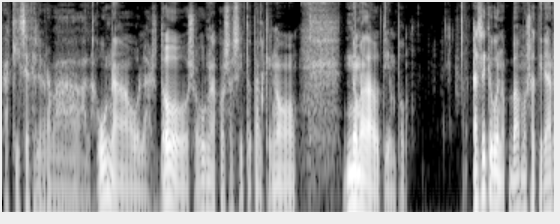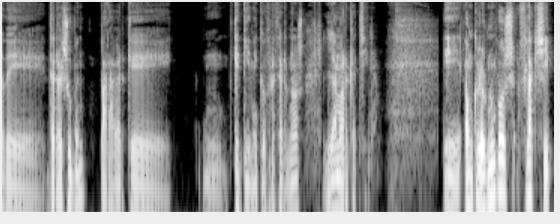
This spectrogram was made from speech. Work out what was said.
aquí se celebraba a la una o las dos o una cosa así, total, que no, no me ha dado tiempo. Así que bueno, vamos a tirar de, resumen para ver qué, qué tiene que ofrecernos la marca china. Eh, aunque los nuevos flagship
